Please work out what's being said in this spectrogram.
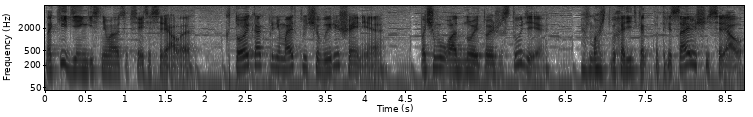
На какие деньги снимаются все эти сериалы, кто и как принимает ключевые решения, почему у одной и той же студии может выходить как потрясающий сериал,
